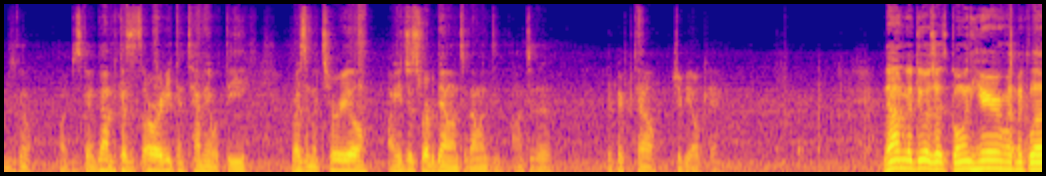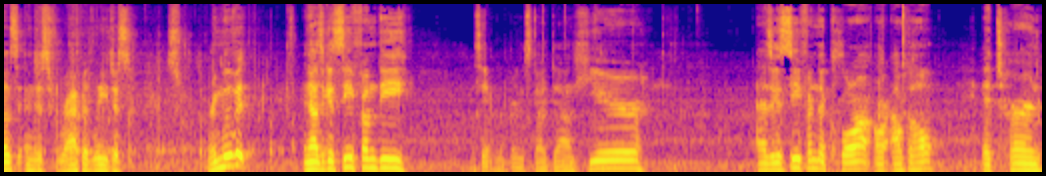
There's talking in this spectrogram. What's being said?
I'm just gonna wipe this guy down because it's already contaminated with the resin material. Oh, I can just rub it down onto that one onto the, the paper towel. Should be okay. Now I'm gonna do is just go in here with my gloves and just rapidly just remove it. And as you can see from the, let's see, I'm gonna bring this guy down here. As you can see from the chlor or alcohol, it turned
